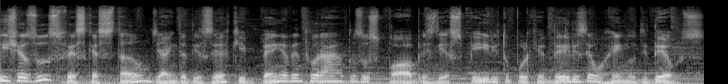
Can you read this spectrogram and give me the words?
e Jesus fez questão de ainda dizer que bem-aventurados os pobres de espírito, porque deles é o reino de Deus.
